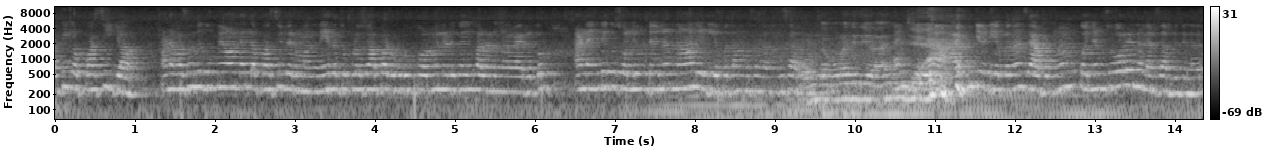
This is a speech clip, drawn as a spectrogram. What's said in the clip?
அதிக பசிக்காம் ஆனா வசந்தக்கு உண்மையான நல்ல பசி வரும் அந்த நேரத்துக்குள்ள சாப்பாடு கொடுக்கணும் இல்லை கை கால் எடுக்கிற மாதிரி இருக்கும். ஆனா இன்றைக்கு சொல்லிவிட்டேன்னா நாலு இடியப்ப தான் வசந்தம் வந்து சாப்பிடணும் அஞ்சு இடியப்ப தான் சாப்பிடணும். கொஞ்சம் சோறு என்ன மாதிரி சாப்பிட்டுனது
